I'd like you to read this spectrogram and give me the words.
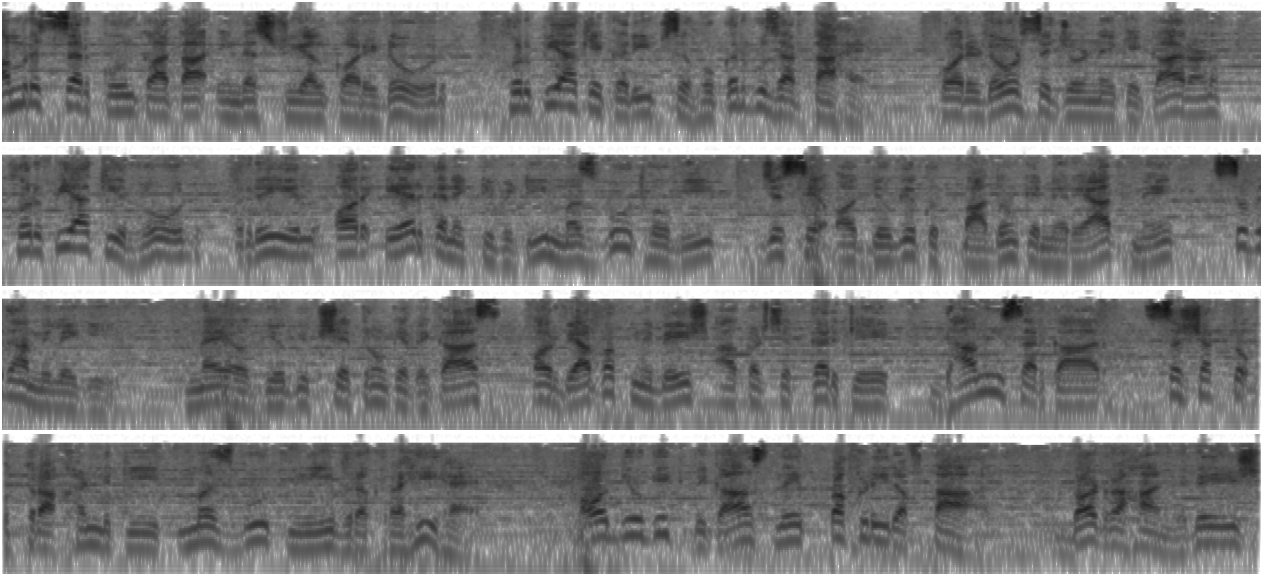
अमृतसर कोलकाता इंडस्ट्रियल कॉरिडोर, खुरपिया के करीब से होकर गुजरता है। कॉरिडोर से जुड़ने के कारण खुरपिया की रोड, रेल और एयर कनेक्टिविटी मज़बूत होगी, जिससे औद्योगिक उत्पादों के निर्यात में सुविधा मिलेगी। नए औद्योगिक क्षेत्रों के विकास और व्यापक निवेश आकर्षित करके धामी सरकार सशक्त उत्तराखंड की मज़बूत नींव रख रही है। औद्योगिक विकास ने पकड़ी रफ्तार। बढ़ रहा निवेश,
